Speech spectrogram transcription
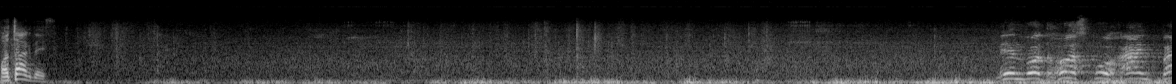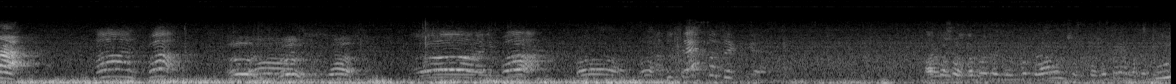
Отак десь. Він від Госпу ганьба! Ганьба! Ганьба! А тут хто таке? А то що, забути з футболом чи що треба?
